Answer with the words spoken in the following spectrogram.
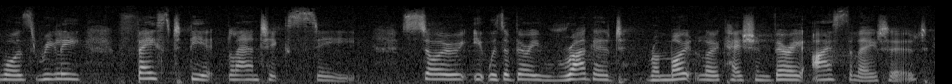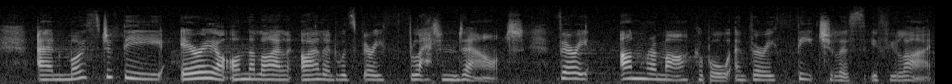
was really faced the Atlantic Sea. So it was a very rugged, remote location, very isolated, and most of the area on the island was very flattened out, very unremarkable, and very featureless, if you like.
